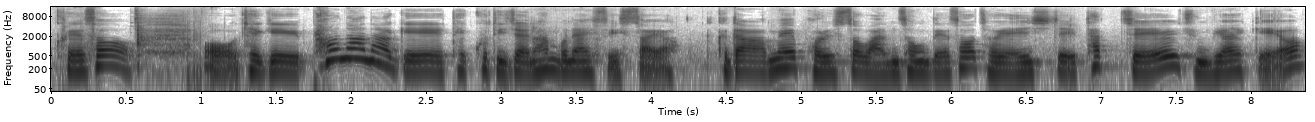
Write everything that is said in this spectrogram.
그래서 어, 되게 편안하게 데코 디자인을 한 번에 할 수 있어요. 그 다음에 벌써 완성돼서 저희 NCJ 탑젤 준비할게요.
